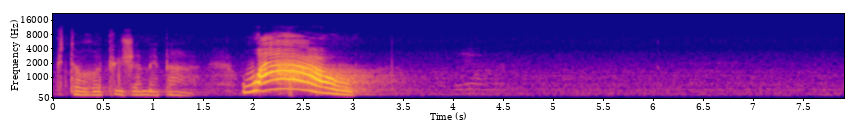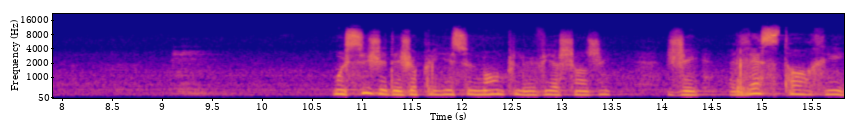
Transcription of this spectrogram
puis tu n'auras plus jamais peur. Wow! Moi aussi, j'ai déjà prié sur le monde, puis le vie a changé. J'ai restauré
